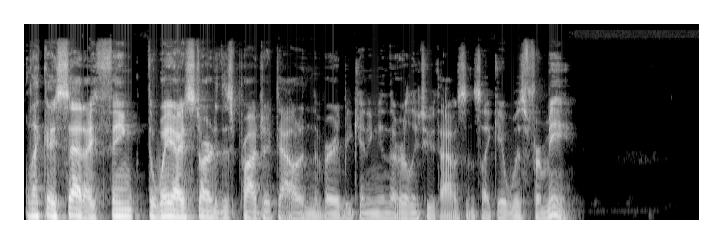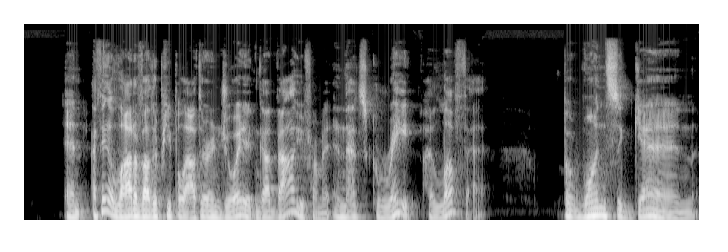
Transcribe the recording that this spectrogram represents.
like I said, I think the way I started this project out in the very beginning in the early 2000s, like it was for me. And I think a lot of other people out there enjoyed it and got value from it. And that's great. I love that. But once again,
